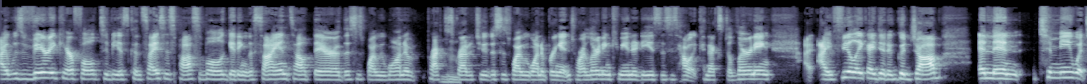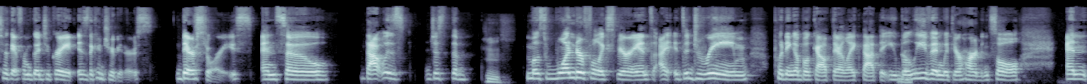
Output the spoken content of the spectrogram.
I was very careful to be as concise as possible, getting the science out there. This is why we want to practice mm-hmm. gratitude. This is why we want to bring it into our learning communities. This is how it connects to learning. I, I feel like I did a good job. And then to me, what took it from good to great is the contributors, their stories. And so that was just the hmm. most wonderful experience. I, it's a dream putting a book out there like that, that you yeah. believe in with your heart and soul. And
